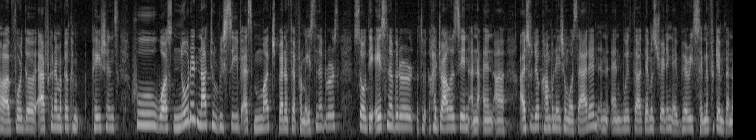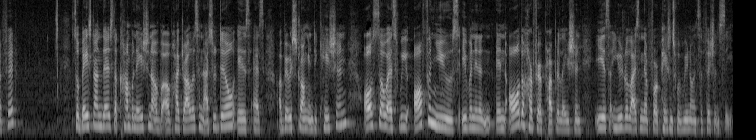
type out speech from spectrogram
uh, for the African American patients who was noted not to receive as much benefit from ACE inhibitors. So the ACE inhibitor, hydralazine and, and uh, combination was added and, and with demonstrating a very significant benefit. So based on this, the combination of, of hydralazine and Isordil is as a very strong indication. Also, as we often use, even in, in all the heart failure population, is utilizing them for patients with renal insufficiency.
